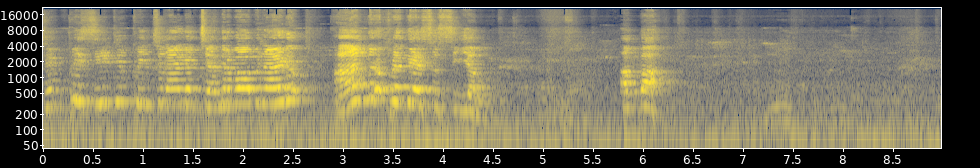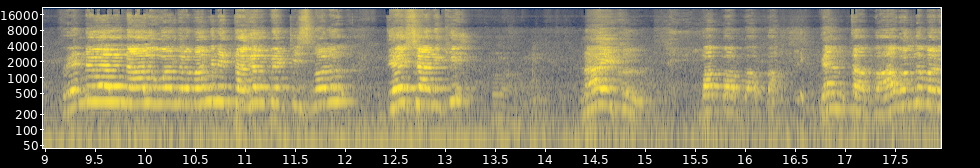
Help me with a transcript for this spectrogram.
చెప్పి సీట్ ఇప్పించిన ఆయన చంద్రబాబు నాయుడు ఆంధ్రప్రదేశ్ సీఎం. అబ్బా! రెండు వేల నాలుగు వందల మందిని తగలబెట్టేసిన వాళ్ళు దేశానికి నాయకులు. బాబా బాబా ఎంత బాగుంది మన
